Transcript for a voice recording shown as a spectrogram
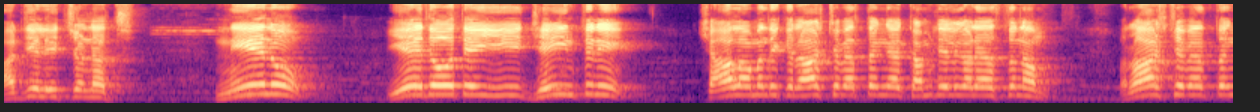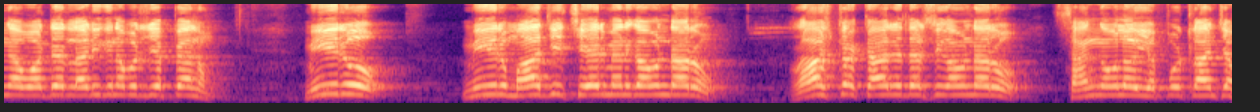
అర్జీలు ఇచ్చి ఉండొచ్చు. నేను ఏదైతే ఈ జయంతిని చాలామందికి రాష్ట్ర వ్యాప్తంగా కమిటీలు కూడా వేస్తున్నాం రాష్ట్ర వ్యాప్తంగా ఓటర్లు అడిగినప్పుడు చెప్పాను. మీరు మీరు మాజీ చైర్మన్గా ఉన్నారు. రాష్ట్ర కార్యదర్శిగా ఉన్నారు. సంఘంలో ఎప్పుట్లాంచే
